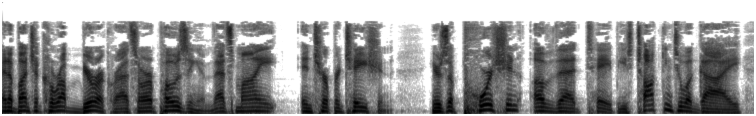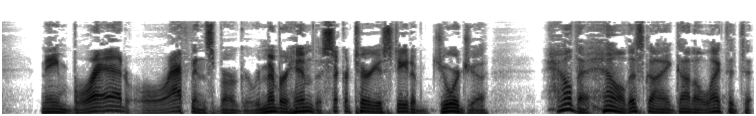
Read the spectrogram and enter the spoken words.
and a bunch of corrupt bureaucrats are opposing him. That's my interpretation. Here's a portion of that tape. He's talking to a guy named Brad Raffensperger. Remember him, the Secretary of State of Georgia? How the hell this guy got elected to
